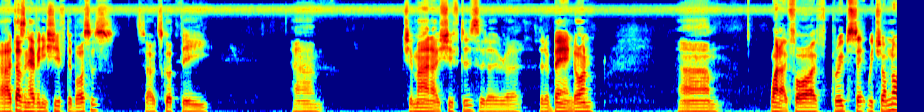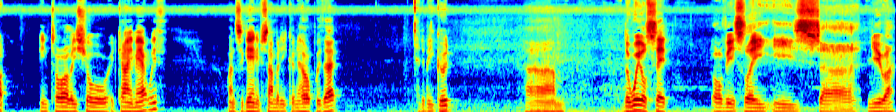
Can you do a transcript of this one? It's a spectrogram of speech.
Uh, it doesn't have any shifter bosses, so it's got the um, Shimano shifters that are uh, that are band on. Um, 105 group set, which I'm not entirely sure it came out with. Once again, if somebody can help with that, it'd be good. Um, the wheel set obviously is uh, newer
